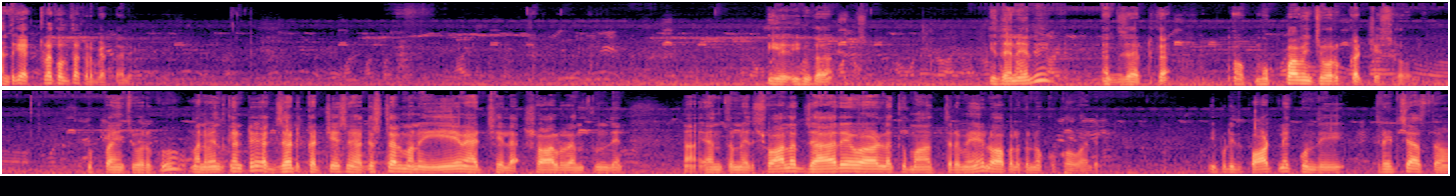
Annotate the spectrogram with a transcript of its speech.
అందుకే ఎక్కడ కొలితే అక్కడ పెట్టాలి. ఇంకా ఇది అనేది ఎగ్జాక్ట్గా ఒక ముప్పావు వరకు కట్ చేసుకోవాలి. ముప్పై ఇంచ్ వరకు. మనం ఎందుకంటే ఎగ్జాక్ట్ కట్ చేసిన ఎక్స్ట్రాలు మనం ఏం యాడ్ చేయలే. షోలర్ ఎంత ఉంది ఎంత ఉన్నది. షోలర్ జారే వాళ్ళకి మాత్రమే లోపలికి నొక్కుకోవాలి. ఇప్పుడు ఇది పాట్ నెక్ ఉంది థ్రెడ్ చేస్తాం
